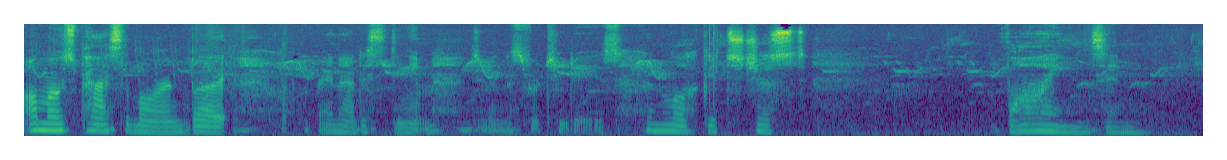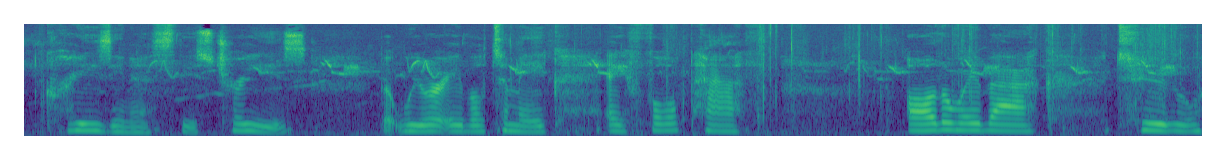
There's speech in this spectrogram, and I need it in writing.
almost past the barn, but ran out of steam doing this for two days. And look, it's just vines and craziness, these trees. But we were able to make a full path all the way back to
